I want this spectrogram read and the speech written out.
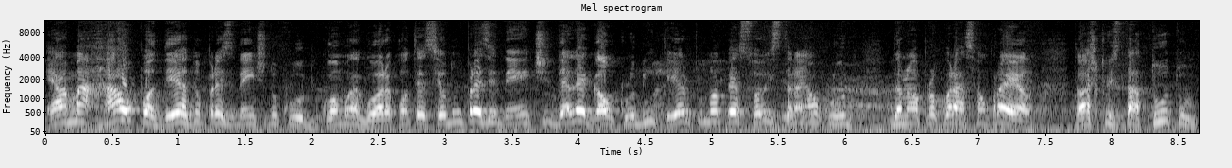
é amarrar o poder do presidente do clube, como agora aconteceu de um presidente delegar o clube inteiro para uma pessoa estranha ao clube, dando uma procuração para ela. Então, acho que o estatuto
